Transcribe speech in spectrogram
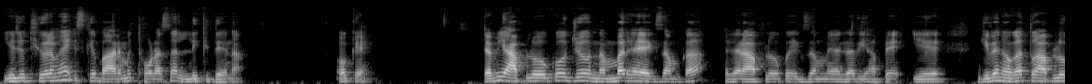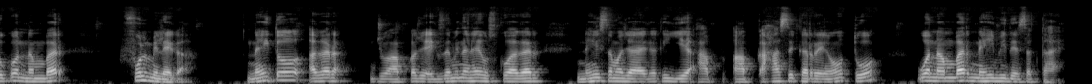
ये जो थ्योरम है, इसके बारे में थोड़ा सा लिख देना। ओके तभी आप लोगों को जो नंबर है एग्ज़ाम का अगर आप लोगों को एग्ज़ाम में अगर यहाँ पे ये गिवन होगा तो आप लोगों को नंबर फुल मिलेगा। नहीं तो अगर जो आपका जो एग्जामिनर है, उसको अगर नहीं समझ आएगा कि ये आप आप कहाँ से कर रहे हो तो वो नंबर नहीं भी दे सकता है।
